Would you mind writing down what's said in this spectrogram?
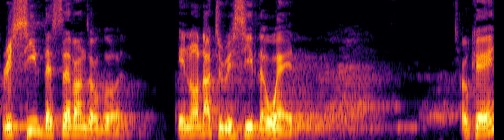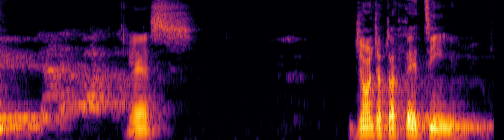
Receive the servants of God in order to receive the word. Okay? Yes. John chapter 13,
